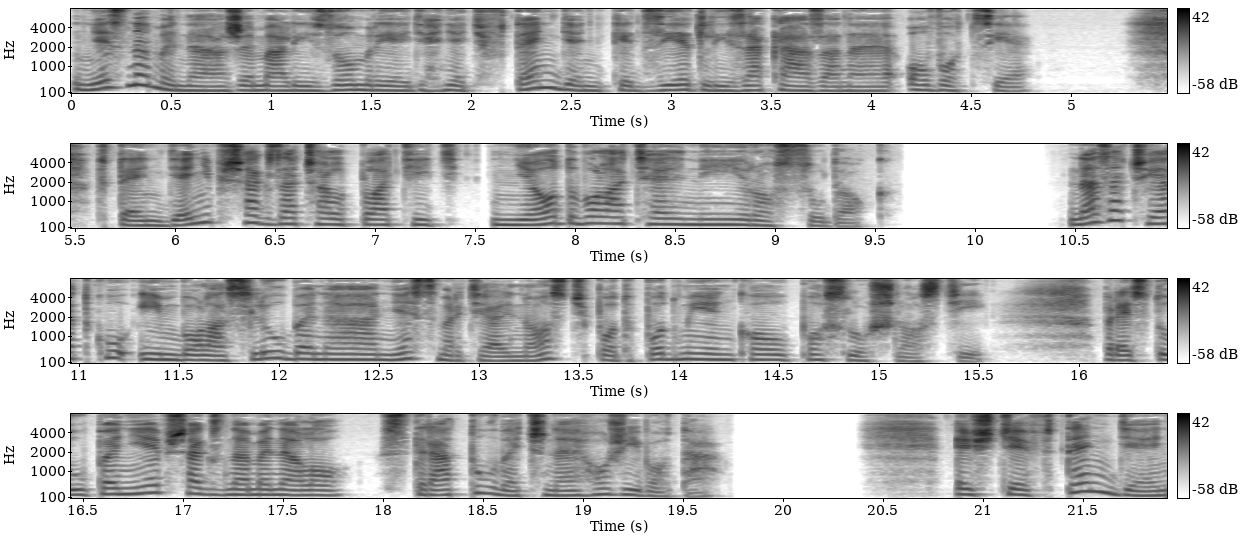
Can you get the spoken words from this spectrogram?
neznamená, že mali zomrieť hneď v ten deň, keď zjedli zakázané ovocie. V ten deň však začal platiť neodvolateľný rozsudok. Na začiatku im bola slúbená nesmrteľnosť pod podmienkou poslušnosti. Prestúpenie však znamenalo stratu väčšného života. Ešte v ten deň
